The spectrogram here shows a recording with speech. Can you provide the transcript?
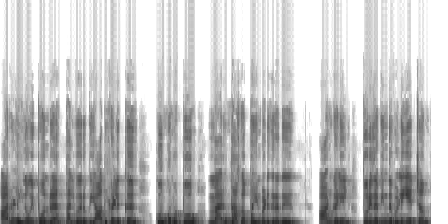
அரளி நோய் போன்ற பல்வேறு வியாதிகளுக்கு குங்குமப்பூ மருந்தாக பயன்படுகிறது. ஆண்களில் துரித விந்து வெளியேற்றம்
